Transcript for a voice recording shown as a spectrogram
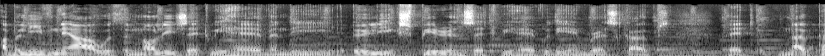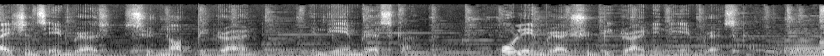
I believe now with the knowledge that we have and the early experience that we have with the embryoscopes that no patient's embryos should not be grown in the embryoscope. All embryos should be grown in the embryoscope.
